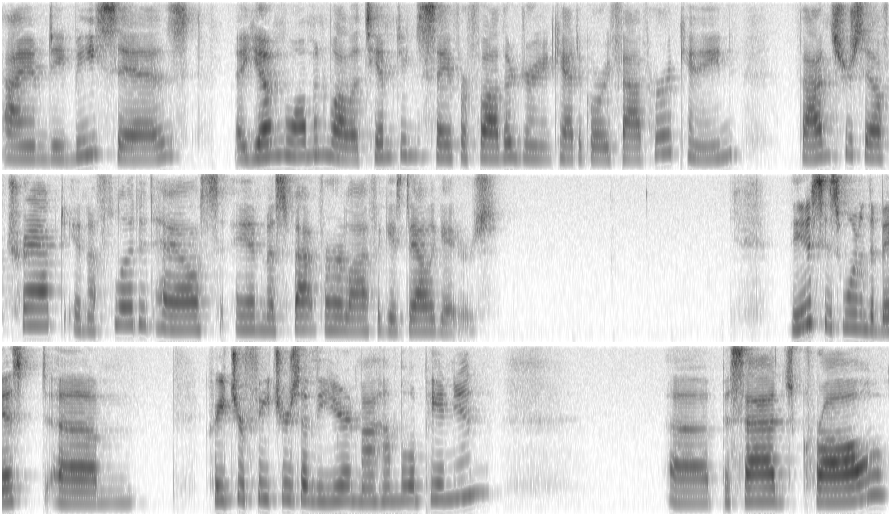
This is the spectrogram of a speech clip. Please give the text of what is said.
IMDb says a young woman, while attempting to save her father during a Category 5 hurricane, finds herself trapped in a flooded house and must fight for her life against alligators. This is one of the best um, creature features of the year, in my humble opinion. Uh, besides Crawl,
